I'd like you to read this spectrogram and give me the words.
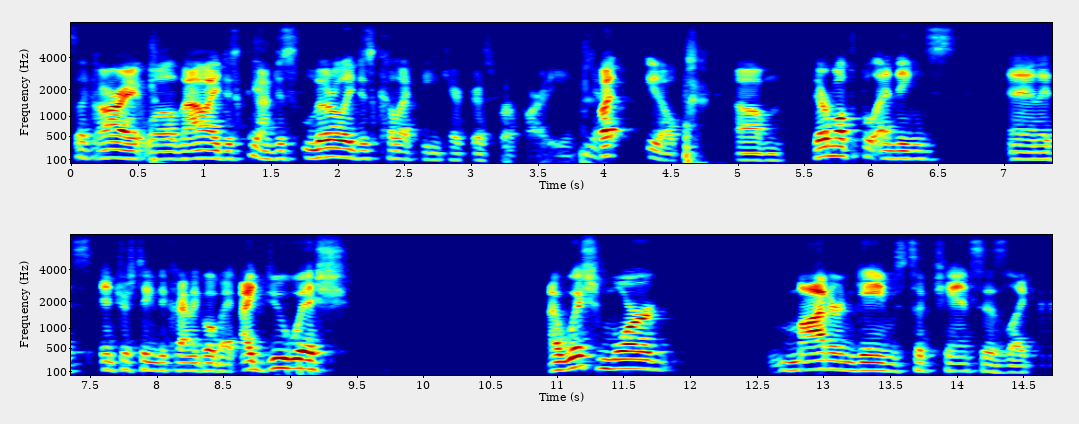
It's like, all right, well, now I just Yeah. I'm just literally just collecting characters for a party. Yeah. But you know, um, there are multiple endings, and it's interesting to kind of go back. I do wish. I wish more modern games took chances like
